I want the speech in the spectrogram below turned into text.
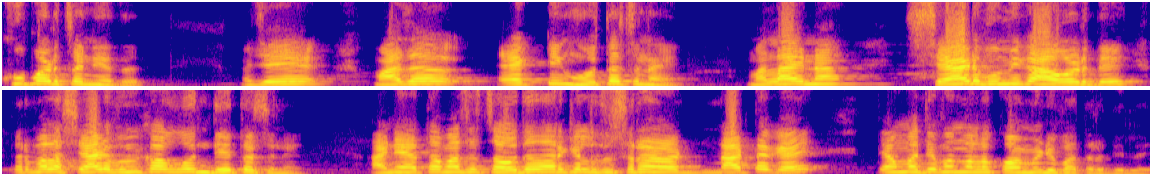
खूप अडचणी येतात. म्हणजे माझं ॲक्टिंग होतच नाही. मला आहे ना सॅड भूमिका आवडते तर मला सॅड भूमिका कोण देतच नाही. आणि आता माझं चौदा तारखेला दुसरं नाटक आहे त्यामध्ये पण मला कॉमेडी पात्र दिलंय.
